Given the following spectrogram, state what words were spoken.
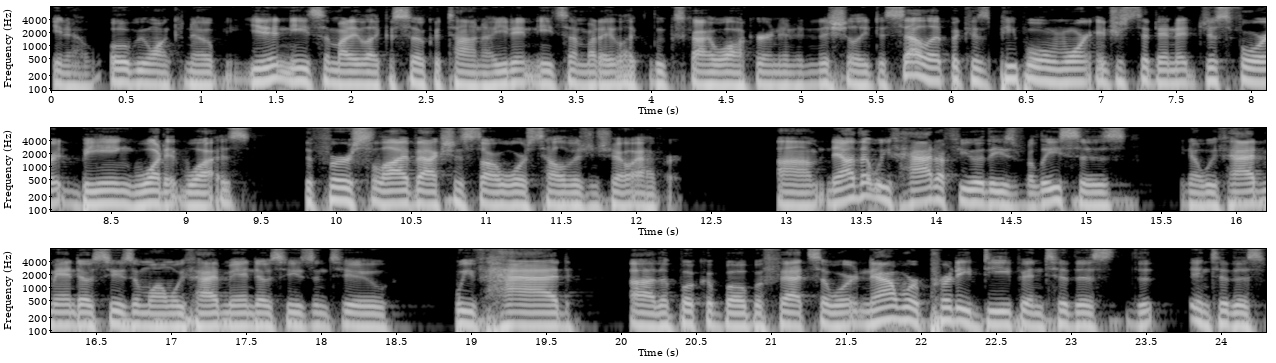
you know Obi Wan Kenobi. You didn't need somebody like Ahsoka Tano. You didn't need somebody like Luke Skywalker in it initially to sell it because people were more interested in it just for it being what it was the first live action Star Wars television show ever. Um, now that we've had a few of these releases, you know, we've had Mando season one, we've had Mando season two, we've had uh, the Book of Boba Fett. So we're now we're pretty deep into this the, into this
